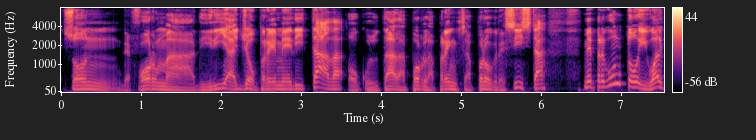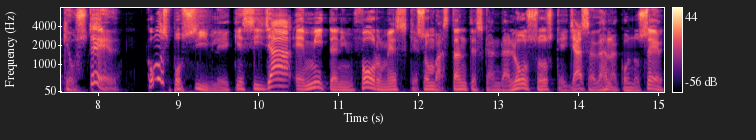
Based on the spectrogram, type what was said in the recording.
son de forma, diría yo, premeditada, ocultada por la prensa progresista, me pregunto igual que usted, ¿Cómo es posible que si ya emiten informes que son bastante escandalosos, que ya se dan a conocer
